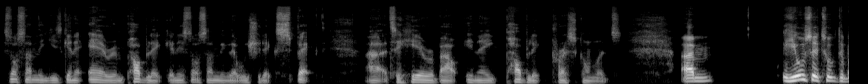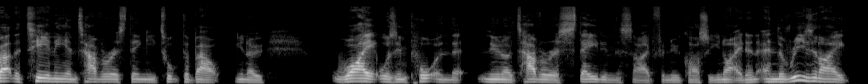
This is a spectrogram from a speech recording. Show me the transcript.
it's not something he's going to air in public, and it's not something that we should expect uh, to hear about in a public press conference. Um, he also talked about the Tierney and Tavares thing. He talked about you know why it was important that Nuno Tavares stayed in the side for Newcastle United, and and the reason I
